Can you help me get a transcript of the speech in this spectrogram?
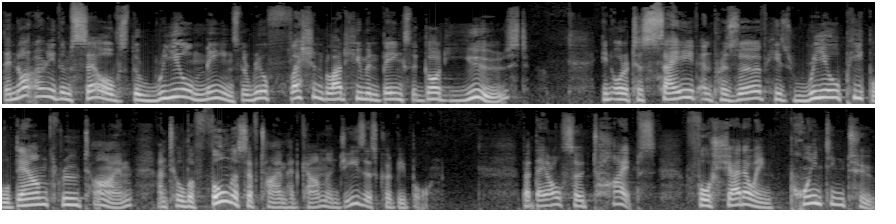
they're not only themselves the real means, the real flesh and blood human beings that God used in order to save and preserve his real people down through time until the fullness of time had come and Jesus could be born. But they are also types, foreshadowing, pointing to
